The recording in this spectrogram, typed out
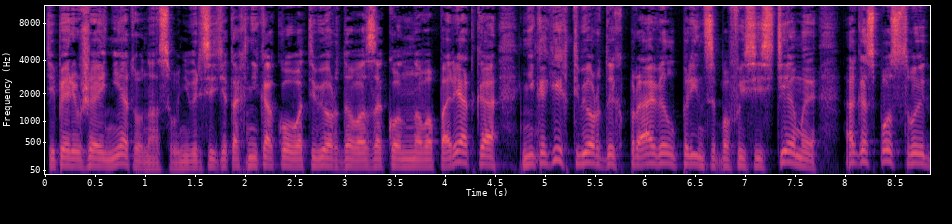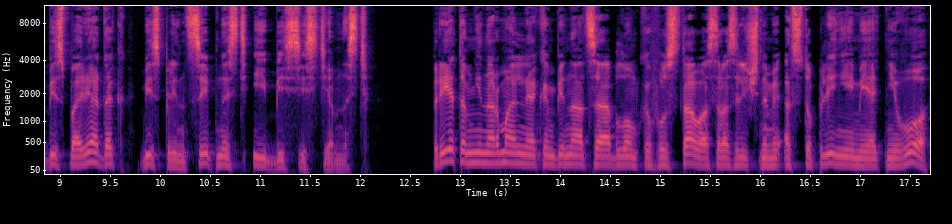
Теперь уже нет у нас в университетах никакого твердого законного порядка, никаких твердых правил, принципов и системы, а господствует беспорядок, беспринципность и бессистемность. При этом ненормальная комбинация обломков устава с различными отступлениями от него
